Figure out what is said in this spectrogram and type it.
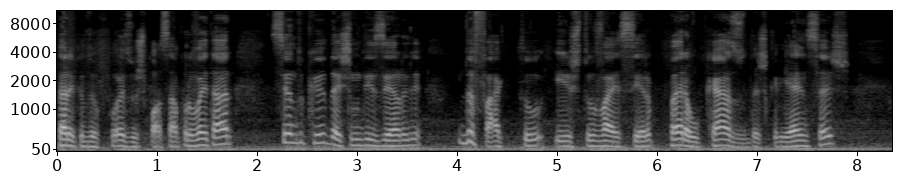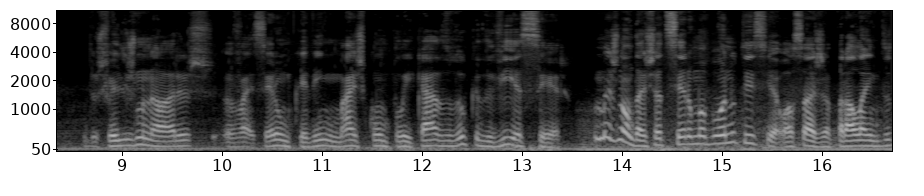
para que depois os possa aproveitar, sendo que, deixe-me dizer-lhe, de facto, isto vai ser, para o caso das crianças, dos filhos menores, vai ser um bocadinho mais complicado do que devia ser mas não deixa de ser uma boa notícia. Ou seja, para além de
